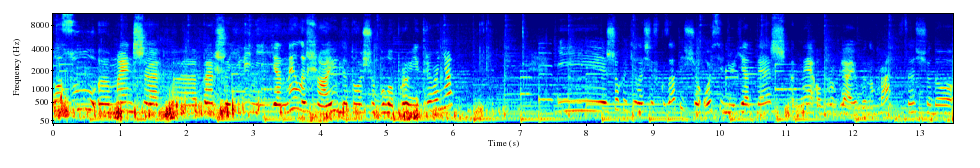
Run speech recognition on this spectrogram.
Лозу е, менше е, першої лінії я не лишаю для того, щоб було провітрювання. І що хотіла ще сказати, що осінню я теж не обробляю виноград. Це щодо е,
